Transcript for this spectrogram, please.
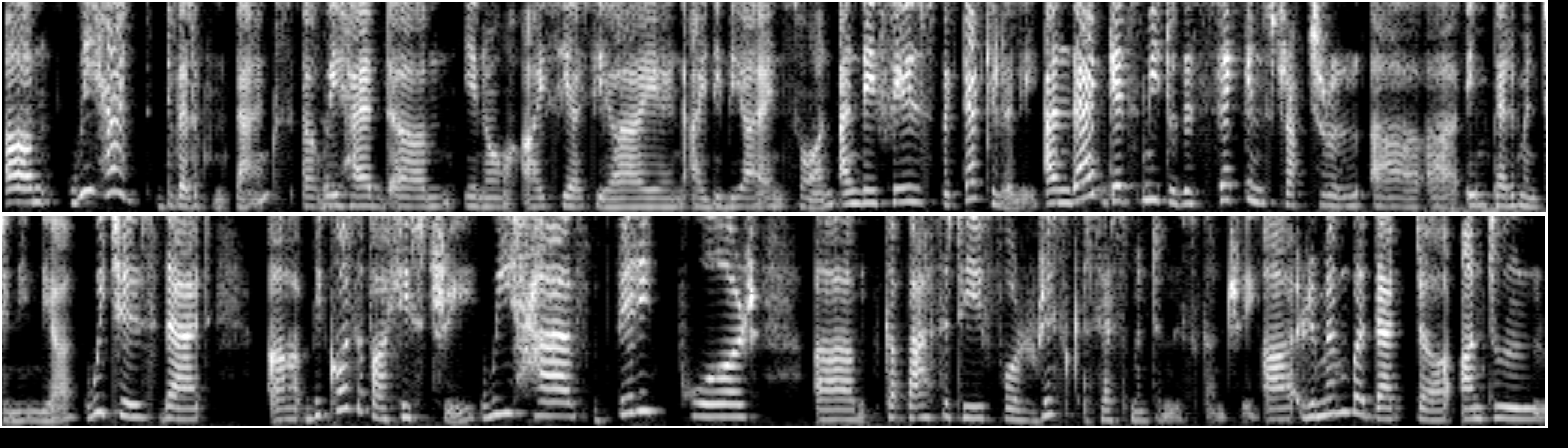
Um, we had development banks. Uh, we had, um, you know, ICICI and IDBI and so on, and they failed spectacularly. And that gets me to the second structural uh, uh, impediment in India, which is that uh, because of our history, we have very poor um, capacity for risk assessment in this country. Uh, remember that uh, until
